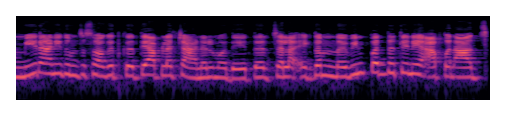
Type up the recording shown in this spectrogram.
मी राणी तुमचं स्वागत करते आपल्या चॅनलमध्ये. तर चला एकदम नवीन पद्धतीने आपण आज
